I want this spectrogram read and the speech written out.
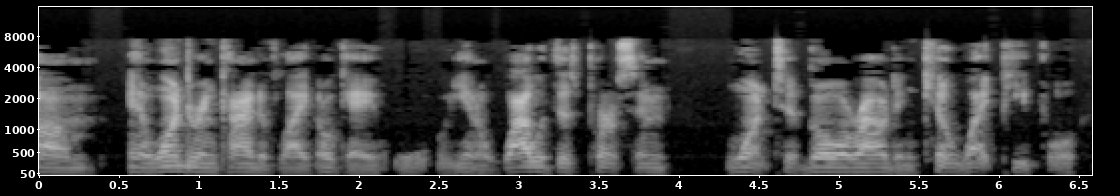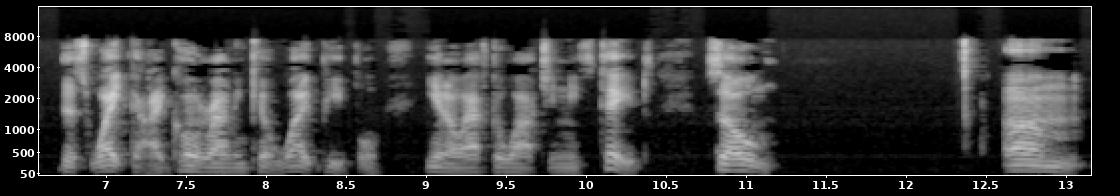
um, and wondering kind of like, okay, you know, why would this person want to go around and kill white people? This white guy go around and kill white people, you know, after watching these tapes. So um,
